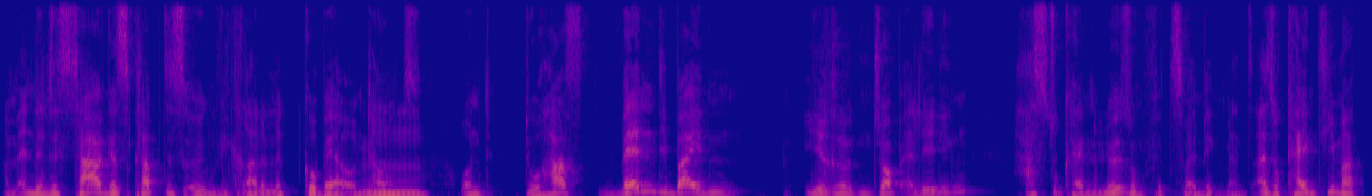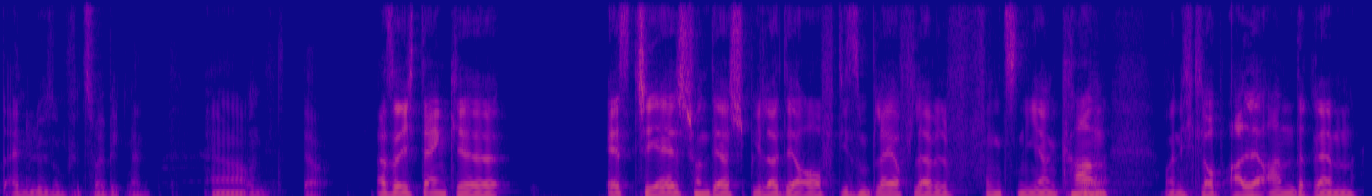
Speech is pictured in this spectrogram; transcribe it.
am Ende des Tages klappt es irgendwie gerade mit Gobert und Towns. Mhm. Und du hast, wenn die beiden ihren Job erledigen, hast du keine Lösung für zwei Big Men. Also kein Team hat eine Lösung für zwei Big Men. ja. Und ja. Also ich denke, SGA ist schon der Spieler, der auf diesem Playoff-Level funktionieren kann. Ja. Und ich glaube, alle anderen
